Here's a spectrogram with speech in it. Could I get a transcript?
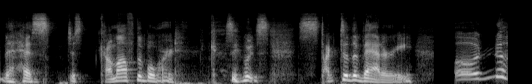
that has just come off the board because it was stuck to the battery. Oh no!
